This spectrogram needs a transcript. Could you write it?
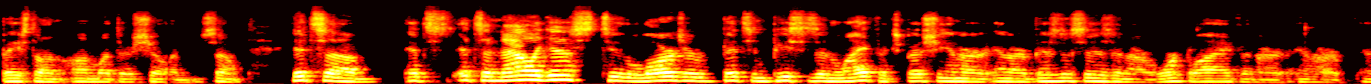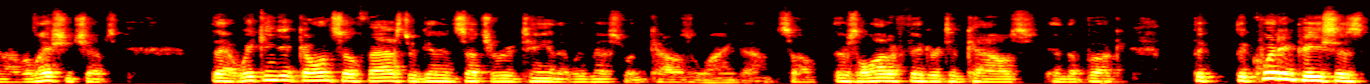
based on on what they're showing. So it's um it's it's analogous to the larger bits and pieces in life, especially in our in our businesses and our work life and our in our in our relationships, that we can get going so fast or get in such a routine that we miss when the cows are lying down. So there's a lot of figurative cows in the book. The the quitting piece is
